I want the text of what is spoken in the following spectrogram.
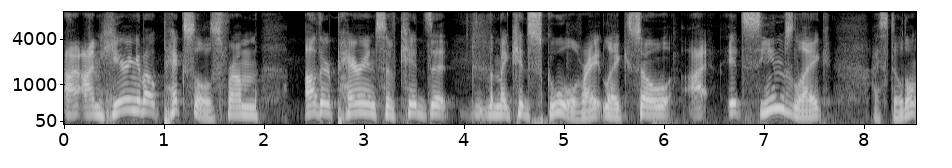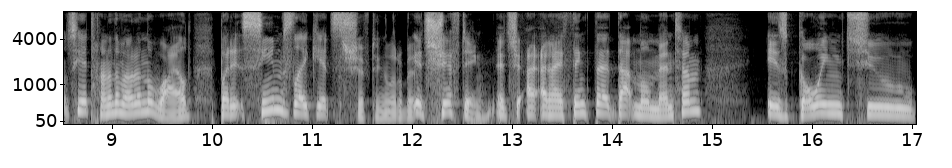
I, I'm hearing about pixels from other parents of kids at the, my kid's school, right? Like, so I, it seems like I still don't see a ton of them out in the wild, but it seems like it's Shifting a little bit. it's shifting. It's and I think that that momentum is going to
